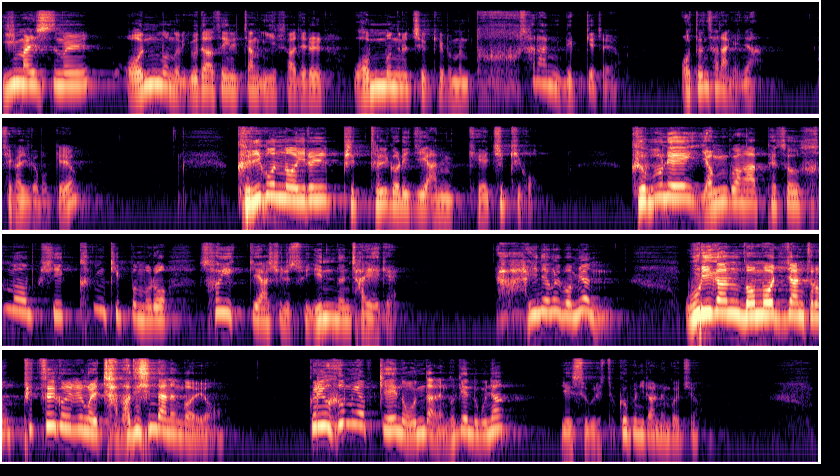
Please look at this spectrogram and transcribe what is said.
이 말씀을 원문으로 유다서 1장 24절을 원문으로 지게 보면 더 사랑이 느껴져요. 어떤 사랑이냐? 제가 읽어볼게요. 그리고 너희를 비틀거리지 않게 지키고 그분의 영광 앞에서 흠없이 큰 기쁨으로 서 있게 하실 수 있는 자에게 야, 이 내용을 보면 우리가 넘어지지 않도록 비틀거리는 걸 잡아주신다는 거예요. 그리고 흠이 없게 해 놓는다는 그게 누구냐? 예수 그리스도 그분이라는 거죠.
